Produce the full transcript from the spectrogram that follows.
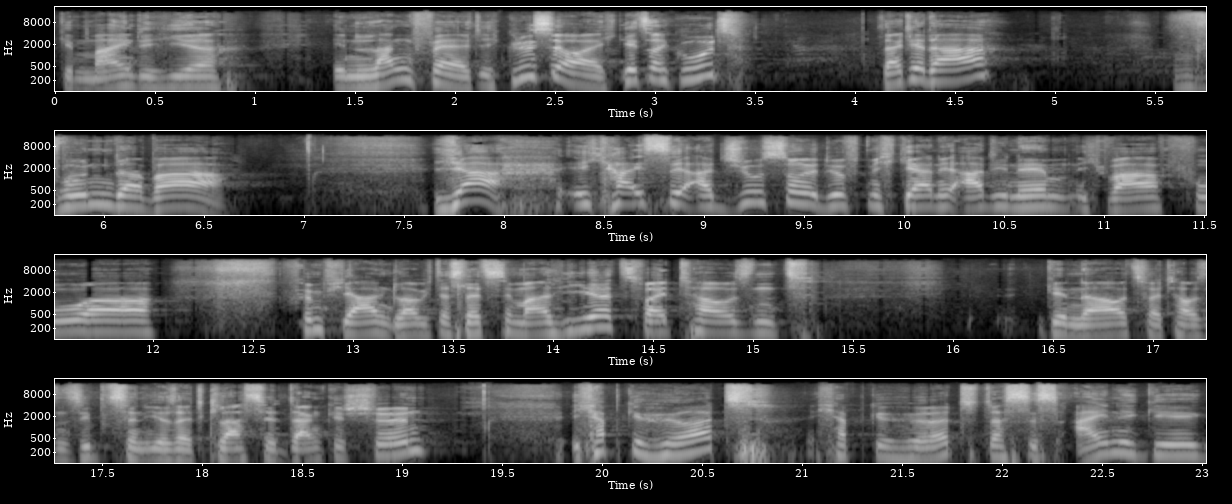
Gemeinde hier in Langfeld. Ich grüße euch. Geht's euch gut? Seid ihr da? Wunderbar. Ja, ich heiße Adjuso. Ihr dürft mich gerne Adi nehmen. Ich war vor fünf Jahren, glaube ich, das letzte Mal hier. 2000, genau, 2017. Ihr seid klasse. Dankeschön. Ich habe gehört, ich habe gehört, dass es einige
